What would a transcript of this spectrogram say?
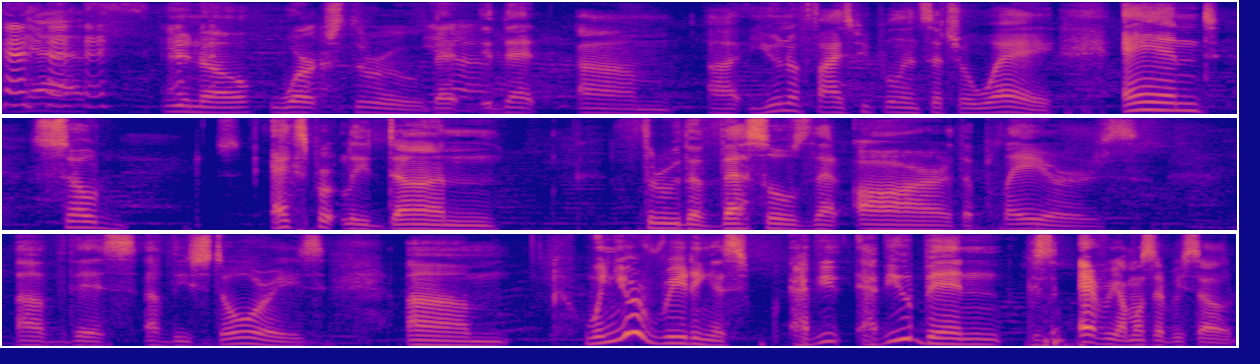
yes. you know, works through that that um, uh, unifies people in such a way, and so expertly done through the vessels that are the players of this of these stories. Um, when you're reading a, s- have you have you been because every almost every episode,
